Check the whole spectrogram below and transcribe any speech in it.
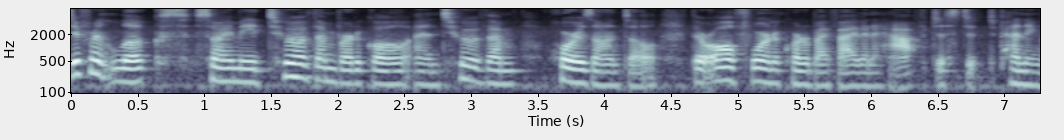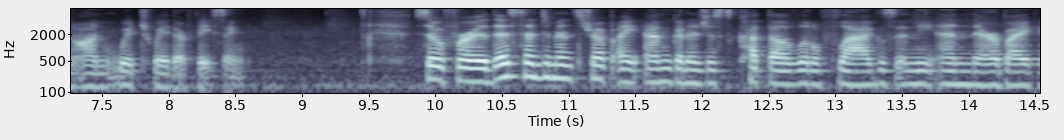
different looks. So I made two of them vertical and two of them horizontal. They're all four and a quarter by five and a half, just depending on which way they're facing. So for this sentiment strip, I am going to just cut the little flags in the end there by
